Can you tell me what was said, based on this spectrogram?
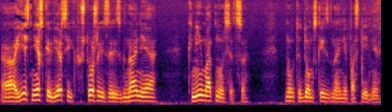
есть несколько версий, что же из изгнания к ним относятся – ну вот и домское изгнание последнее,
